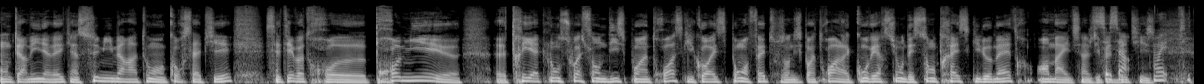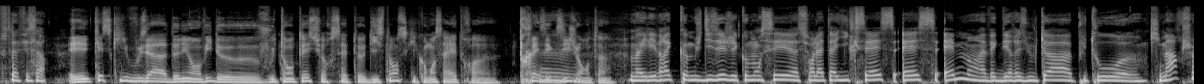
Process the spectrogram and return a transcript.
On termine avec un semi-marathon en course à pied. C'était votre euh, premier euh, triathlon 70.3, ce qui correspond en fait 70.3 à la conversion des 113 km en miles. Hein, je dis pas de bêtises. Oui, c'est tout à fait ça. Et qu'est-ce qui vous a donné envie de vous tenter sur cette distance qui commence à être euh, très Euh, exigeante Bah, il est vrai que comme je disais, j'ai commencé sur la taille XS, S, M avec des résultats plutôt euh, qui marchent.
